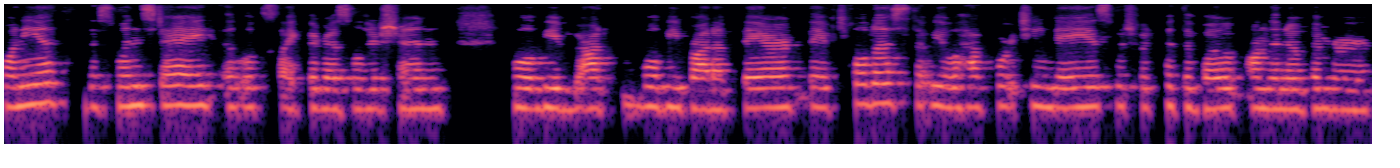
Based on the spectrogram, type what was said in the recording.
20th, this Wednesday. It looks like the resolution will be brought will be brought up there. They've told us that we will have 14 days, which would put the vote on the November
